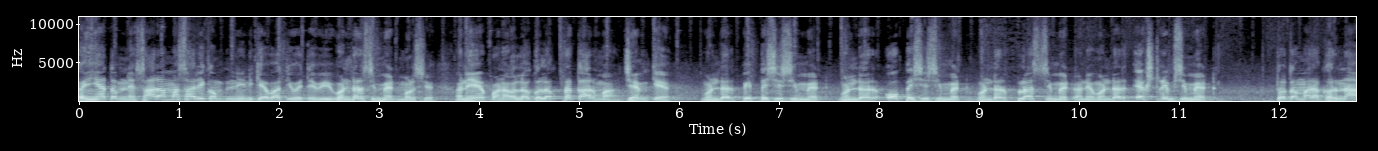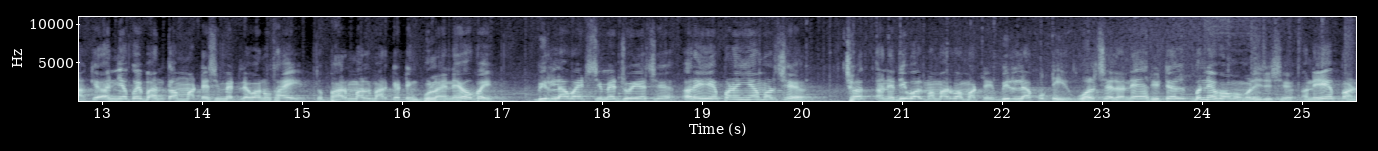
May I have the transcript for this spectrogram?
અહીંયા તમને સારામાં સારી કંપનીની કહેવાતી હોય તેવી વંડર સિમેન્ટ મળશે. અને એ પણ અલગ અલગ પ્રકારમાં. જેમ કે Wonder PPC cement Wonder OPC cement Wonder plus cement અને વંડર એક્સ્ટ્રીમ સિમેન્ટ તો તમારા ઘરના કે અન્ય કોઈ બાંધકામ માટે સિમેન્ટ લેવાનું થાય, તો ભારમાલ માર્કેટિંગ ભૂલાય નહીં હો ભાઈ. બિરલા વ્હાઇટ સિમેન્ટ જોઈએ છે. અરે, એ પણ અહીંયા મળશે. છત અને દિવાલમાં મારવા માટે બિરલા કુટી હોલસેલ અને રિટેલ બંને ભાવમાં મળી જશે. અને એ પણ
